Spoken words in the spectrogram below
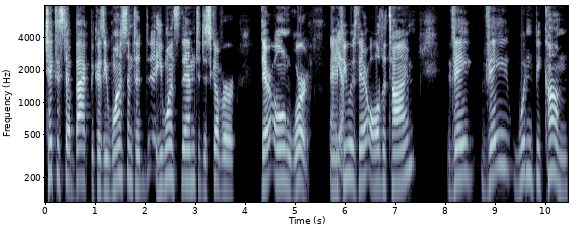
takes a step back because he wants them to he wants them to discover their own worth. And if Yeah. he was there all the time, they they wouldn't become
